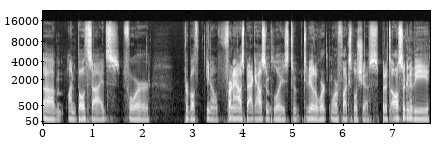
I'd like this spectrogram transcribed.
um, on both sides for for both you know front of house back of house employees to, to be able to work more flexible shifts. But it's also going to be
